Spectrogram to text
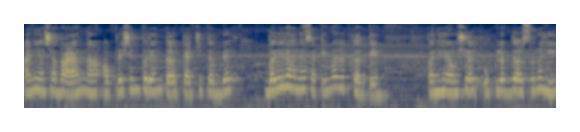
आणि अशा बाळांना ऑपरेशनपर्यंत त्याची तब्येत बरी राहण्यासाठी मदत करते. पण हे औषध उपलब्ध असूनही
